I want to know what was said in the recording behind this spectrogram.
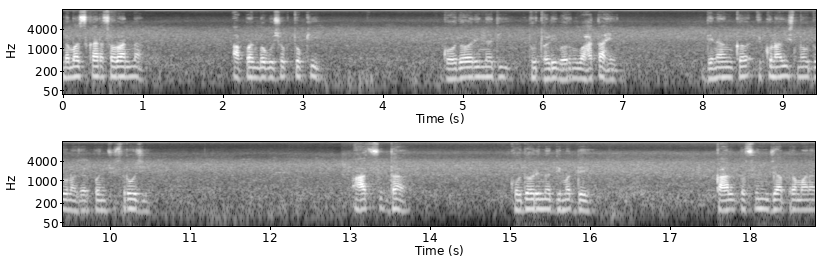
नमस्कार सर्वांना. आपण बघू शकतो की गोदावरी नदी दुथडी भरून वाहत आहे. दिनांक एकोणावीस नऊ दोन हजार पंचवीस रोजी. आजसुद्धा गोदावरी नदीमध्ये कालपासून ज्या प्रमाणात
